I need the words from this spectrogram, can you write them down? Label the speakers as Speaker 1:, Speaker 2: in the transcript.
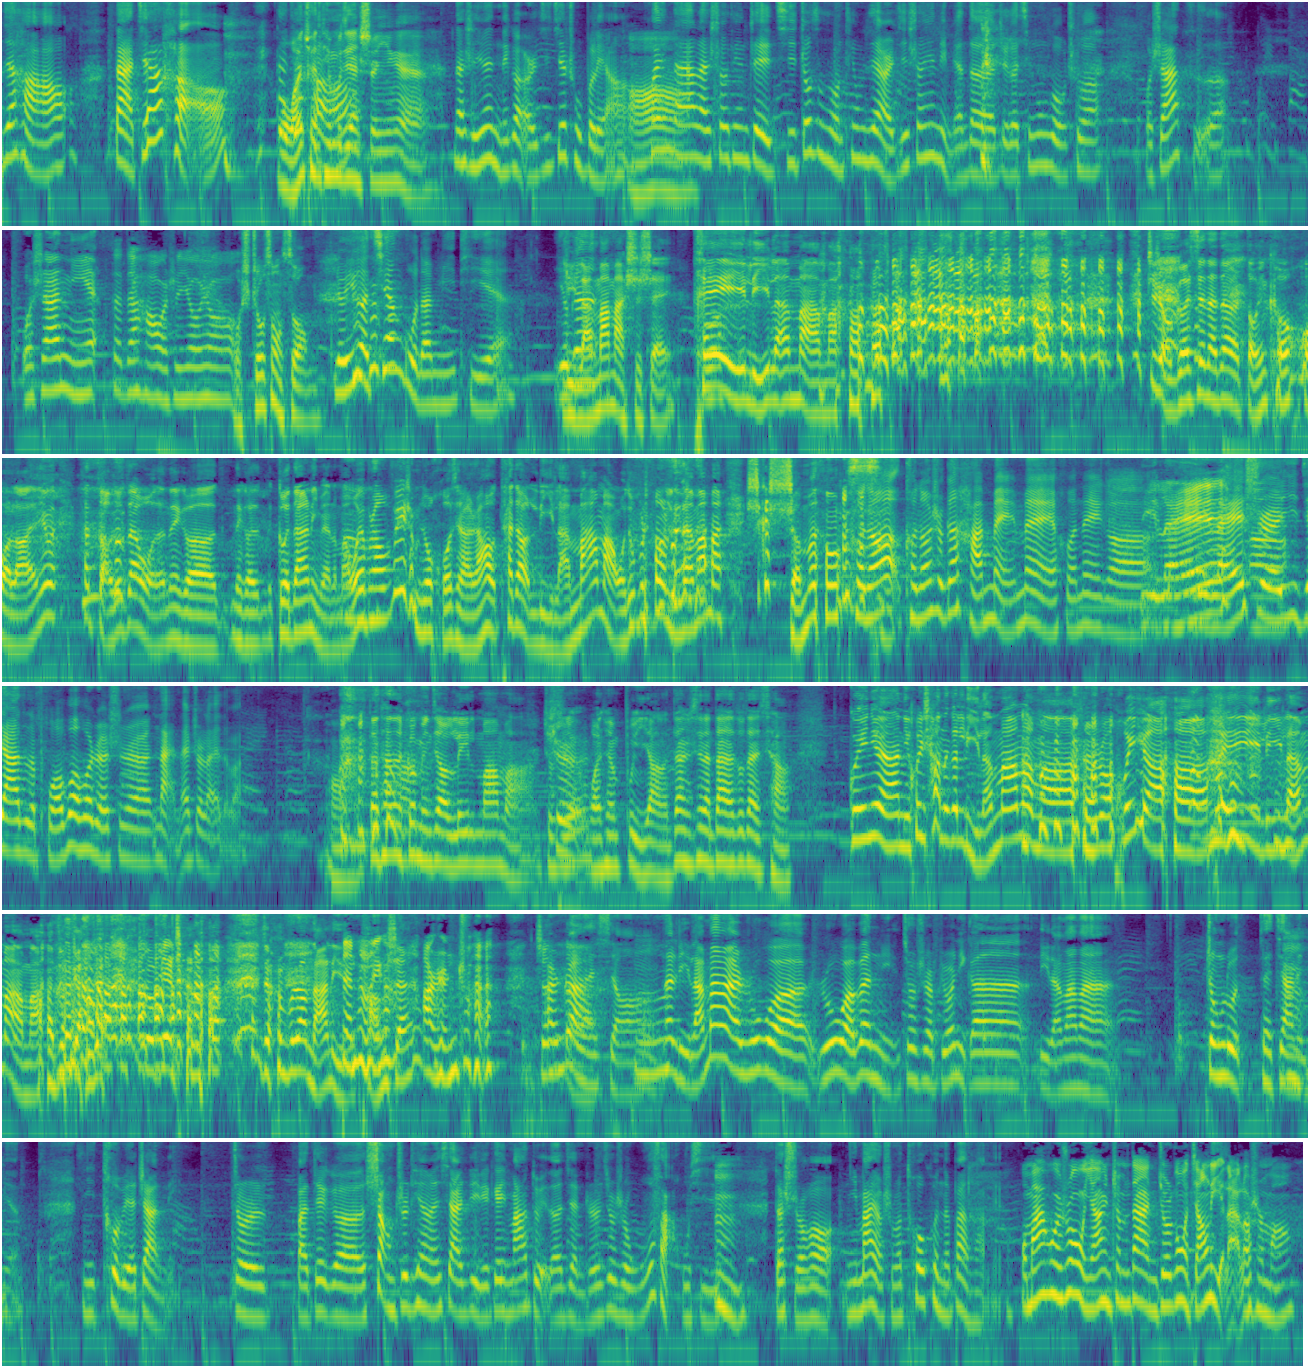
Speaker 1: 家好，大家好，
Speaker 2: 我完全听不见声音哎，
Speaker 1: 那是因为你那个耳机接触不良。
Speaker 2: 哦
Speaker 1: 欢迎大家来收听这一期周颂颂听不见耳机声音里面的这个清空购物车，我是阿紫。
Speaker 3: 我是安妮，
Speaker 4: 大家好，我是悠悠。
Speaker 2: 我是周颂颂。
Speaker 1: 有一个千古的谜题，
Speaker 2: 李兰妈妈是谁？嘿，李兰妈妈。这首歌现在在抖音可火了，因为它早就在我的那个 那个歌单里面了嘛，我也不知道为什么就火起来。然后它叫李兰妈妈，我就不知道李兰妈妈是个什么东西。
Speaker 1: 可能可能是跟韩梅梅和那个
Speaker 3: 李雷
Speaker 1: 李雷是一家子的婆婆或者是奶奶之类的吧。
Speaker 2: 哦，但他的歌名叫 Lil Mama，就是
Speaker 1: 是
Speaker 2: 完全不一样的。但是现在大家都在抢，闺女啊，你会唱那个李兰妈妈吗？她 说会呀、嘿，李兰妈妈，就感觉就变成了，就是不知道哪里
Speaker 4: 变成了一
Speaker 2: 唐山。
Speaker 4: 个二人转，
Speaker 1: 二人转还行。那李兰妈妈如果如果问你，就是比如你跟李兰妈妈争论在家里面，你特别占理，就是把这个上知天文下知地理给你妈怼的简直就是无法呼吸
Speaker 4: 嗯，
Speaker 1: 的时候，你妈有什么脱困的办法没有？
Speaker 4: 我妈会说：“我养你这么大，你就是跟我讲理来了是吗？”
